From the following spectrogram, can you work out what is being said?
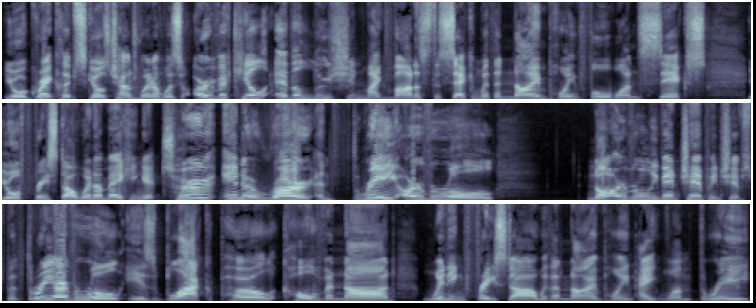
Your Great Clip Skills Challenge winner was Overkill Evolution Mike Vaters II with a 9.416. Your freestyle winner making it two in a row and three overall. Not overall event championships, but three overall is Black Pearl Colvinard winning freestyle with a 9.813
